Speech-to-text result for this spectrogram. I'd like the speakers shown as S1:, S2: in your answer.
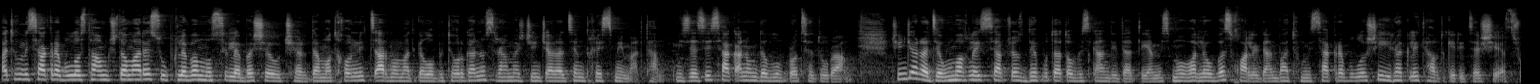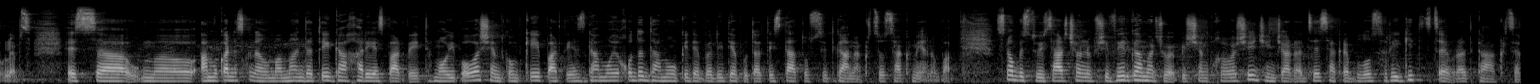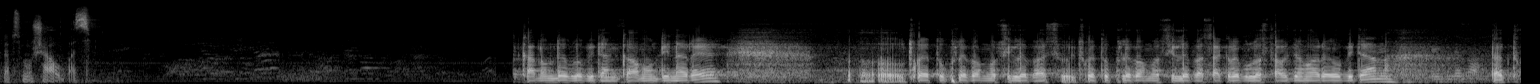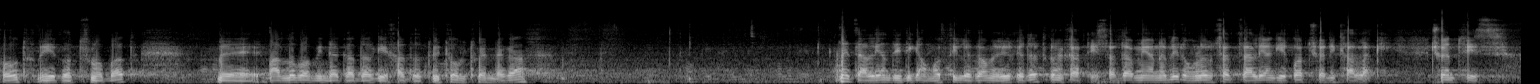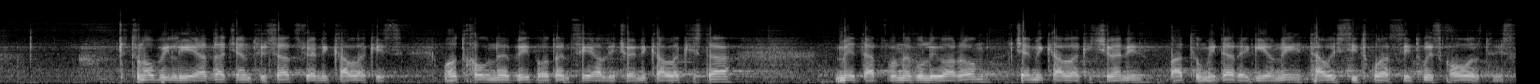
S1: ბათუმის საკრებულოს თავმჯდომარეს უფლება მოსილება შეუჩერდა მოთხოვნით წარმომადგენლობით ორგანოს რამაზ ჯინჭარაძემ დღეს მიმართა. მიზეზი საკანონმდებლო პროცედურაა. ჯინჭარაძე უმაღლესი საბჭოს დეპუტატობის კანდიდატია. მის მოვალეობას ხვალიდან ბათუმის საკრებულოში ირაკლი თავდგირიძე შეასრულებს. ეს ამ უკანასკნელმა მანდატი გახარიას პარტიით მოიპოვა, შემდგომ კი პარტიას გამოეყო და დამოუკიდებელი დეპუტატის სტატუსით განაგრძო საქმიანობა. ცნობისთვის არჩევნებში ვერ გამარჯვების შემთხვევაში ჯინჭარაძე საკრებულოს რიგით წევრად მეტად გააგრძელებს მუშაობას.
S2: კანონმდებლობიდან გამომდინარე უწყვეტ უფლებამოსილებას, უწყვეტ უფლებამოსილებას საკრებულოს თავმჯდომარეობიდან. და გთხოვთ მიიღოთ ცნობად. მე მადლობა მინდა გადაგიხადოთ. თვითონ თქვენგანს მე ძალიან დიდი გამოცდილება მივიღე და თქვენ ხართ ის ადამიანები რომლებსაც ძალიან გიყვართ ჩვენი ქალაქი ჩვენთვის ცნობილია და ჩვენთვისაც ჩვენი ქალაქის მოთხოვნები, პოტენციალი ჩვენი ქალაქის და მე დარწმუნებული ვარ, რომ ჩემი ქალაქი, ჩვენი ბათუმი და რეგიონი თავის სიტყვას სიტყვის ყოველთვის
